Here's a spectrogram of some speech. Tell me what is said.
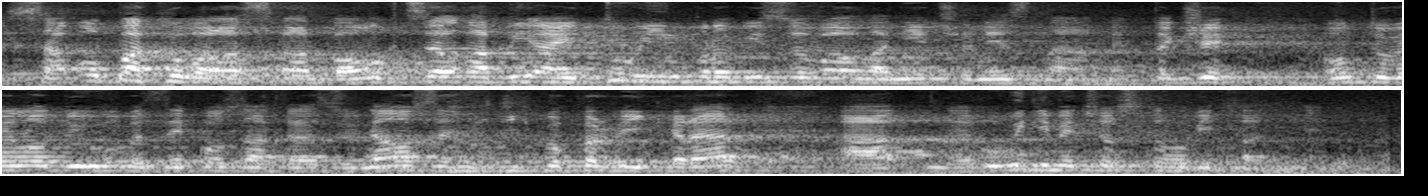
sa opakovala skladba. On chcel, aby aj tu improvizoval na niečo neznáme. Takže on tú melódiu vôbec nepozná, teraz ju naozaj vidí poprvýkrát a e, uvidíme, čo z toho vypadne.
